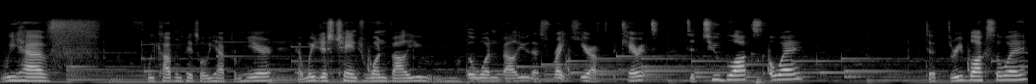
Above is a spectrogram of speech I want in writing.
we have, we copy and paste what we have from here, and we just change one value, the one value that's right here after the carets, to two blocks away to three blocks away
